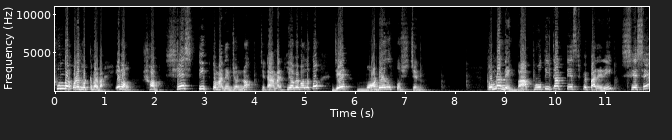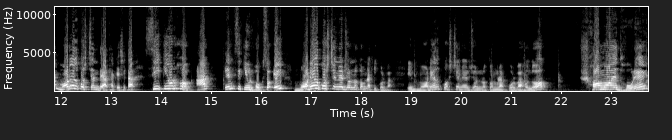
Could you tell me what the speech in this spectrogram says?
সুন্দর করে ধরতে পারবা। এবং সব শেষ টিপ তোমাদের জন্য, যেটা আমার কি হবে বলতো? যে মডেল কোশ্চেন তোমরা দেখবা প্রতিটা টেস্ট পেপারেরই শেষে মডেল কোশ্চেন দেয়া থাকে, সেটা সিকিউর হোক আর এমসিকিউর হোক। সো এই মডেল কোশ্চেনের জন্য তোমরা কি করবা? এই মডেল কোশ্চেনের জন্য তোমরা করবা হলো সময় ধরে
